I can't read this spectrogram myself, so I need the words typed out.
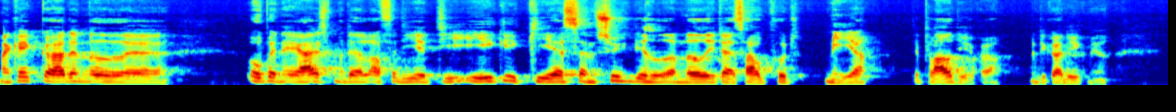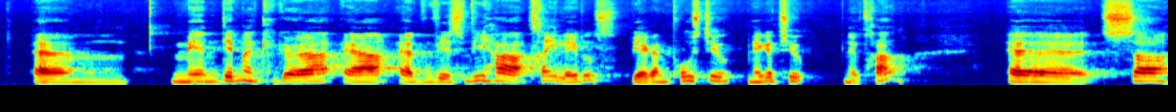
Man kan ikke gøre det med øh, OpenAI's modeller, fordi at de ikke giver sandsynligheder med i deres output mere. Det plejede de at gøre, men det gør de ikke mere. Øhm, men det man kan gøre er, at hvis vi har tre labels, virker en positiv, negativ, neutral, øh, så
